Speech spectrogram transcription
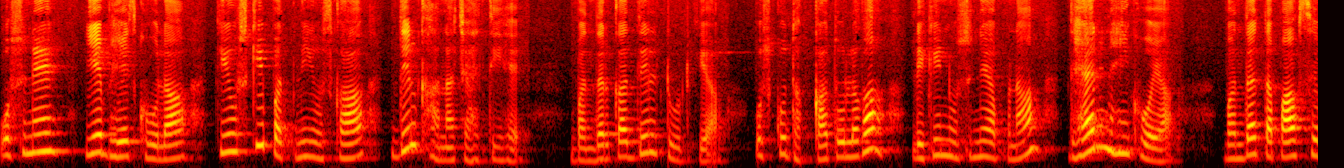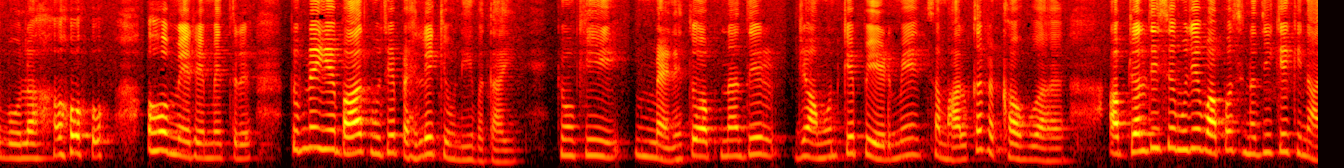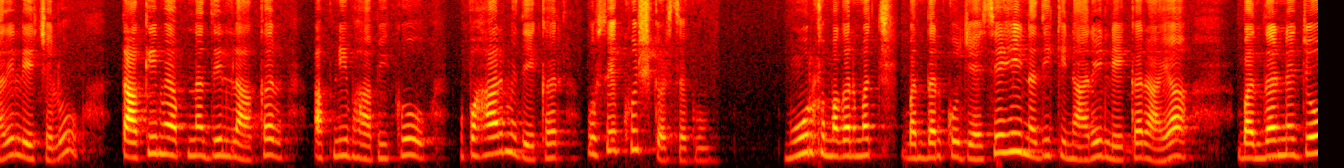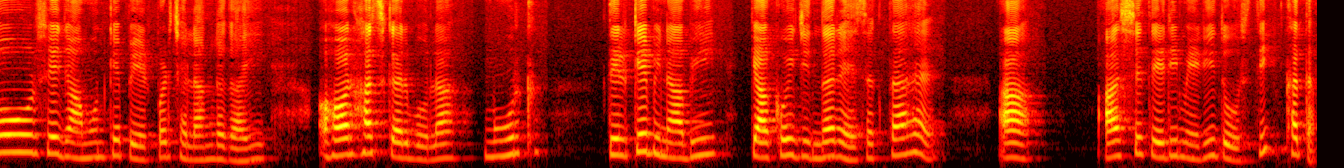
उसने ये भेद खोला कि उसकी पत्नी उसका दिल खाना चाहती है। बंदर का दिल टूट गया। उसको धक्का तो लगा, लेकिन उसने अपना धैर्य नहीं खोया। बंदर तपाक से बोला, ओह ओह मेरे मित्र, तुमने ये बात मुझे पहले क्यों नहीं बताई क्योंकि मैंने तो अपना दिल जामुन के पेड़ में संभाल कर रखा हुआ है अब जल्दी से मुझे वापस नदी के किनारे ले चलो, ताकि मैं अपना दिल लाकर अपनी भाभी को उपहार में देकर उसे खुश कर सकूँ। मूर्ख मगरमच्छ बंदर को जैसे ही नदी किनारे लेकर आया बंदर ने ज़ोर से जामुन के पेड़ पर छलांग लगाई और हंस कर बोला, मूर्ख दिल के बिना भी क्या कोई ज़िंदा रह सकता है? आ, आज से तेरी मेरी दोस्ती ख़त्म।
